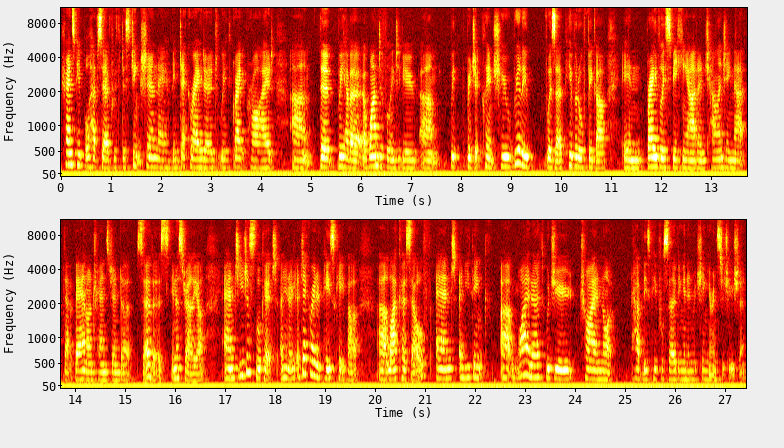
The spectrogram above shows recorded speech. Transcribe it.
Trans people have served with distinction, they have been decorated with great pride. Um, the, we have a, a wonderful interview um, with Bridget Clinch, who really was a pivotal figure in bravely speaking out and challenging that, that ban on transgender service in Australia. And you just look at uh, you know a decorated peacekeeper uh, like herself, and and you think, uh, why on earth would you try and not have these people serving and enriching your institution?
